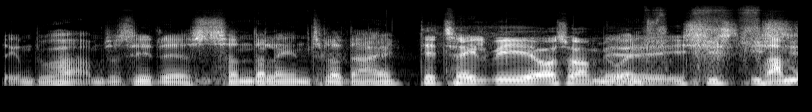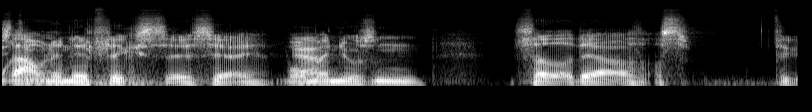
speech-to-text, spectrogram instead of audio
ved ikke, om du har, om du har set uh, Sunderland til dig, Det talte vi også om øh, i, sidste, i fremragende. Netflix-serie, hvor Ja. man jo sådan sad der og, og fik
